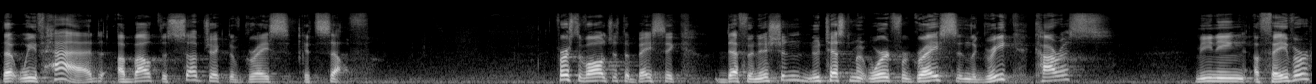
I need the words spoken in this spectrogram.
that we've had about the subject of grace itself. First of all, just a basic definition, New Testament word for grace in the Greek, charis, meaning a favor,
